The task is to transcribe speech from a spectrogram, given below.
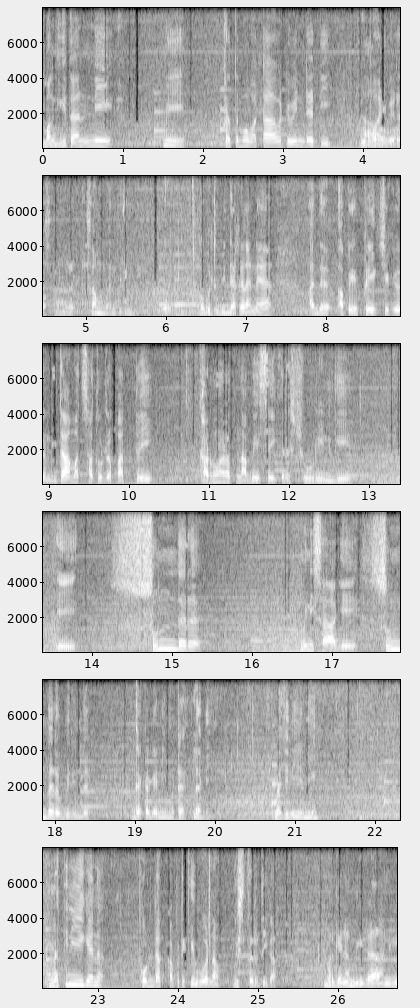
මං හිතන්නේ මේ ප්‍රථම වතාවට වෙන්න ඇති රූපානි වැඩසටහන සම්බන්ධයෙන්. ඔබතුමි දැකලා නැහැ අද අපේ ප්‍රේක්ෂකයන් ඉතාමත් සතුටටපත් වෙයි කරුණාරත්න අබේසේකර ශූරීන්ගේ ඒ සුන්දර මිනිසාගේ සුන්දර බිරිඳ දැක ගැනීමට ලැබීම. මැතිනියනි මැතිනිය ගැන පොඩ්ඩක් අපිට කිව්වනම් විස්තර ටිකක්. මගේ නම ඉරානි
